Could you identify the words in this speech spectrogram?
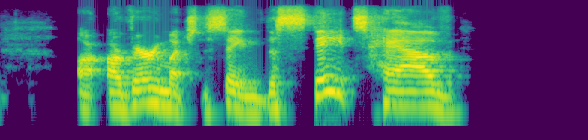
are, are, very much the same. The states have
